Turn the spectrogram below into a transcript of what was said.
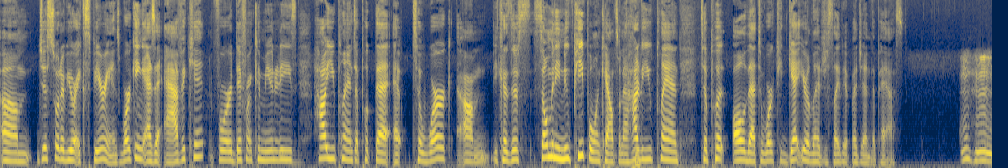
um, just sort of your experience working as an advocate for different communities, how you plan to put that at, to work, um, because there's so many new people in council now. How do you plan to put all of that to work to get your legislative agenda passed? hmm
